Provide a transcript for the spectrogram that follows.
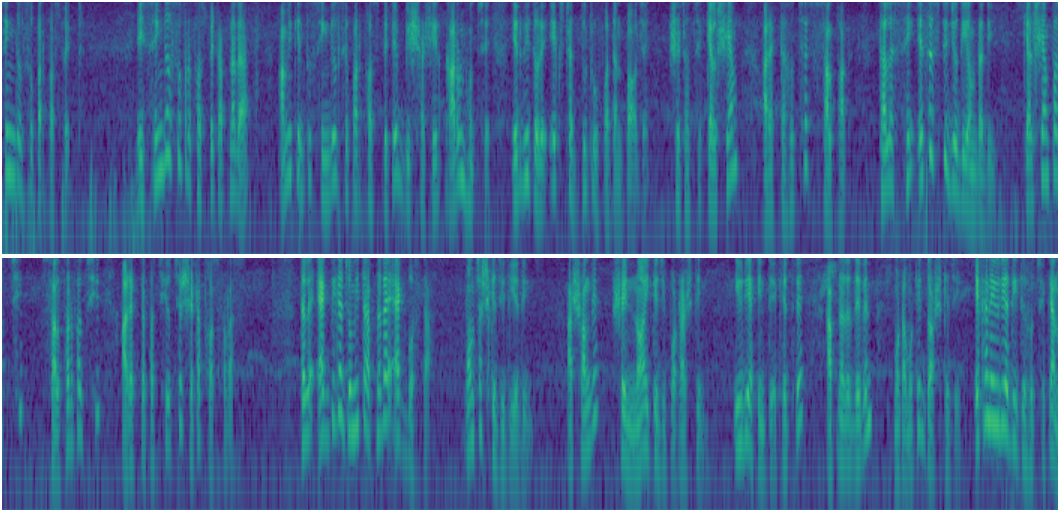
সিঙ্গেল সুপার ফসফেট এই সিঙ্গেল সুপার ফসফেট আপনারা, আমি কিন্তু সিঙ্গেল সুপার ফসফেটে বিশ্বাসের কারণ হচ্ছে, এর ভিতরে এক্সট্রা দুটো উপাদান পাওয়া যায়। সেটা হচ্ছে ক্যালসিয়াম আর একটা হচ্ছে সালফার তাহলে এসএসপি যদি আমরা দিই ক্যালসিয়াম পাচ্ছি সালফার পাচ্ছি, আর একটা পাচ্ছি হচ্ছে সেটা ফসফরাস তাহলে এক বিঘা জমিতে আপনারা এক বস্তা পঞ্চাশ কেজি দিয়ে দিন, আর সঙ্গে সেই নয় কেজি পটাশ দিন। ইউরিয়া কিন্তু এক্ষেত্রে আপনারা দেবেন মোটামুটি দশ কেজি। এখানে ইউরিয়া দিতে হচ্ছে কেন?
